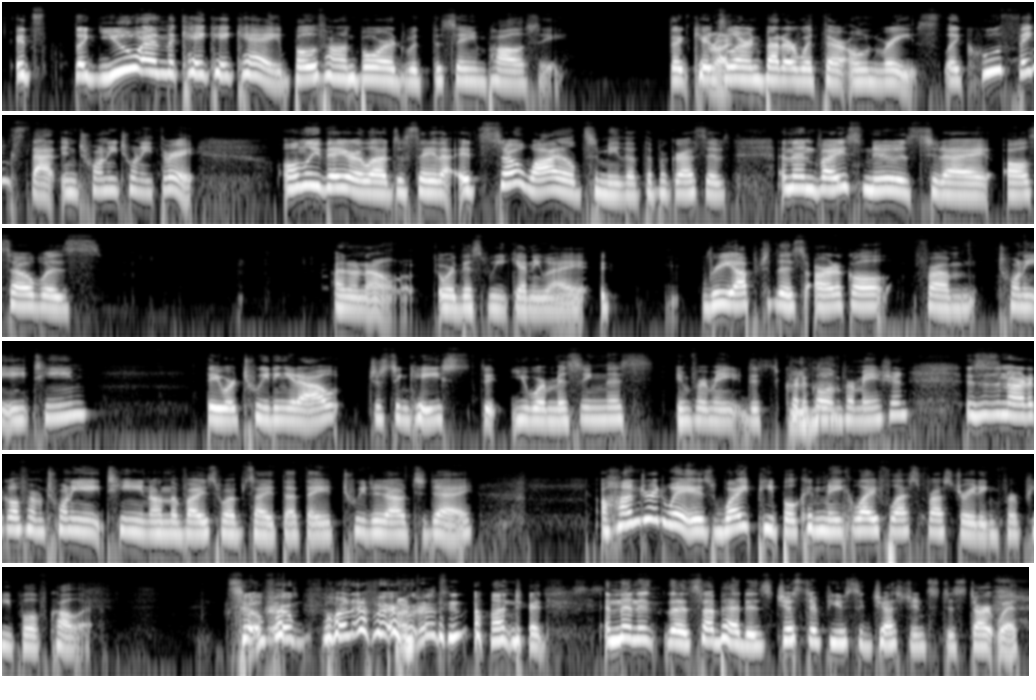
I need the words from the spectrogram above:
It's like you and the KKK both on board with the same policy. That kids Right. learn better with their own race. Like who thinks that in 2023? Only they are allowed to say that. It's so wild to me that the progressives and then Vice News today also was I don't know, or this week anyway, it re-upped this article from 2018. They were tweeting it out just in case that you were missing this information, this critical Mhm. information. This is an article from 2018 on the Vice website that they tweeted out today. A hundred ways white people can make life less frustrating for people of color. So for whatever a hundred, and then it, the subhead is just a few suggestions to start with.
